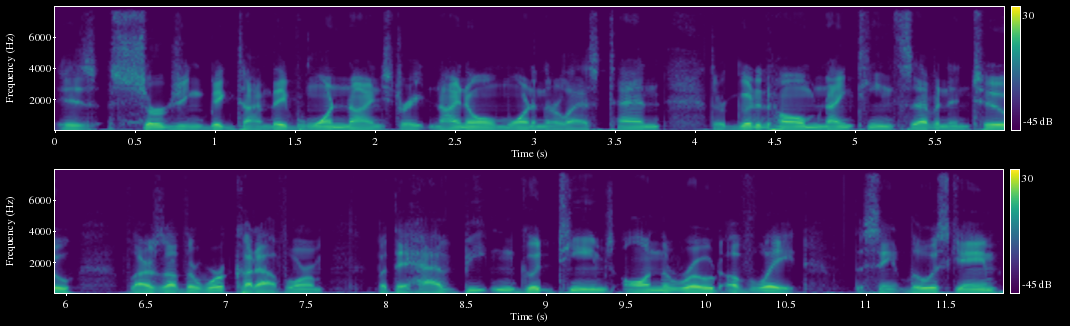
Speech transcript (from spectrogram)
is surging big time. They've won nine straight, 9 0 1 in their last 10. They're good at home, 19 7 and 2. Flyers have their work cut out for them, but they have beaten good teams on the road of late. The St. Louis game,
